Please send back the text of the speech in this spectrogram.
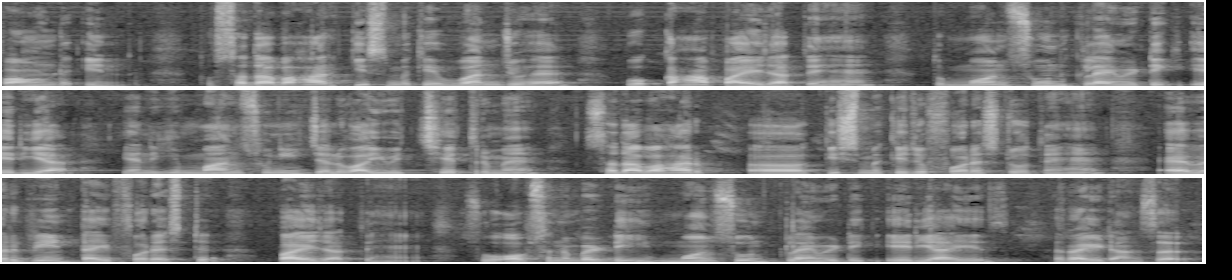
found in तो सदाबहार किस्म के वन जो है, वो कहाँ पाए जाते हैं? तो मानसून क्लाइमेटिक एरिया, यानी कि मानसूनी जलवायु क्षेत्र में सदाबहार किस्म के जो फॉरेस्ट होते हैं, एवरग्रीन टाइप फॉरेस्ट पाए जाते हैं। So option number D, monsoon climatic area is right answer.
